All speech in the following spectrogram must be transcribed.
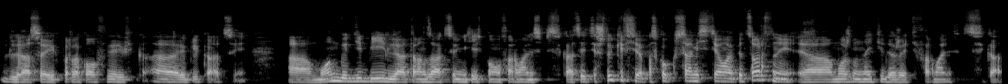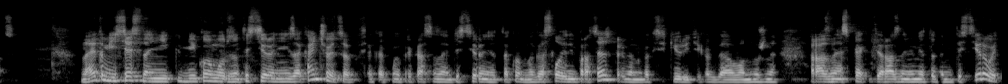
для своих протоколов верифика- э, репликации. А MongoDB для транзакций у них есть, по-моему, формальные спецификации. Эти штуки все, поскольку сами системы open source, э, можно найти даже эти формальные спецификации. На этом, естественно, ни, никоим образом тестирование не заканчивается. Как мы прекрасно знаем, тестирование – это такой многослойный процесс, примерно как security, когда вам нужно разные аспекты разными методами тестировать.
